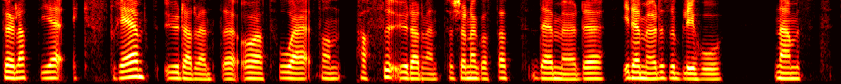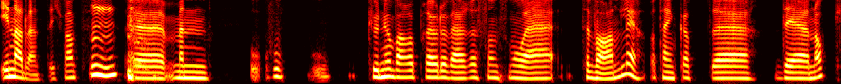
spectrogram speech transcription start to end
føler at de er ekstremt utadvendte, og at hun er sånn passe utadvendt, så skjønner jeg godt at det møtet, i det møtet så blir hun nærmest innadvendt, ikke sant? Mm. Eh, men hun, hun, hun kunne jo bare prøvd å være sånn som hun er til vanlig, og tenke at eh, det er nok.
